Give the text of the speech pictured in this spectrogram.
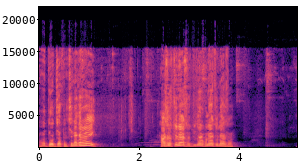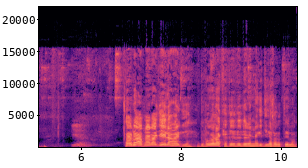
আমার দরজা খুলছে না কেন রে? আসো, চলে আসো জুতার খুলে চলে আসো। তারপরে আপনার বাড়িতে এলাম আর কি, দুপুরবেলা খেতে খেতে দেবেন নাকি জিজ্ঞাসা করতে এলাম।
